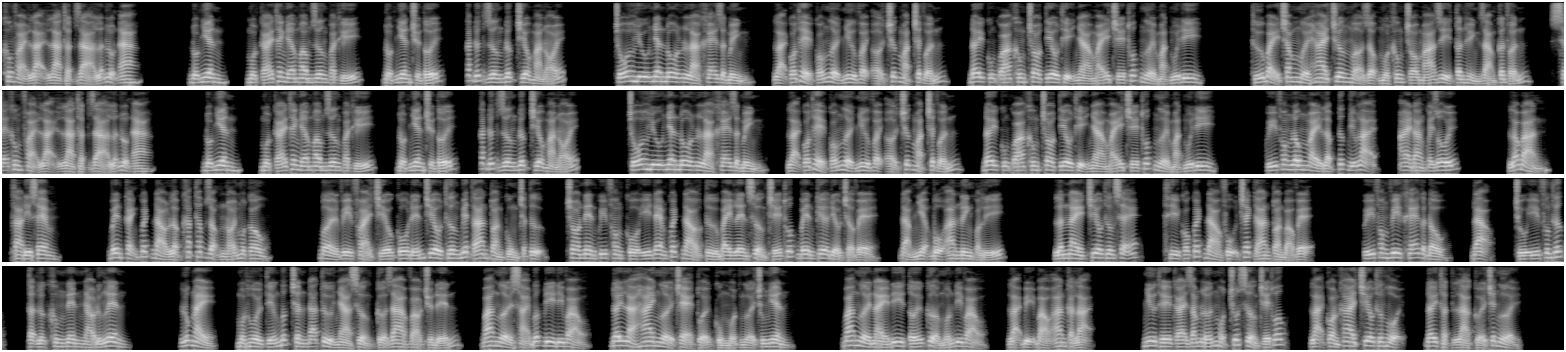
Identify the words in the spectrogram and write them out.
không phải lại là thật giả lẫn lộn a. Đột nhiên, một cái thanh âm âm dương quái khí đột nhiên chuyển tới, cắt đứt dương đức chiêu mà nói. Chỗ hưu nhân đô là khe giật mình, lại có thể có người như vậy ở trước mặt chất vấn, đây cũng quá không cho tiêu thị nhà máy chế thuốc người mặt mũi đi. Thứ bảy trăm mười hai chương mở rộng một không chó má gì tân hình giảm cân phấn, sẽ không phải lại là thật giả lẫn lộn a. Đột nhiên, một cái thanh âm âm dương quái khí đột nhiên chuyển tới, cắt đứt dương đức chiêu mà nói. Chỗ hưu nhân đô là khe giật mình, lại có thể có người như vậy ở trước mặt chất vấn, đây cũng quá không cho tiêu thị nhà máy chế thuốc người mặt mũi đi quý phong lông mày lập tức nhíu lại, ai đang quấy rối? Lão bản, ta đi xem. Bên cạnh quách đào lập khắc thấp giọng nói một câu. Bởi vì phải chiếu cố đến chiêu thương biết an toàn cùng trật tự, cho nên quý phong cố ý đem quách đào từ bay lên xưởng chế thuốc bên kia điều trở về, đảm nhiệm bộ an ninh quản lý. Lần này chiêu thương sẽ, thì có quách đào phụ trách an toàn bảo vệ. Quý phong vi khẽ gật đầu, đạo, chú ý phương thức, tận lực không nên nào đứng lên. Lúc này, một hồi tiếng bước chân đã từ nhà xưởng cửa ra vào chuyển đến, ba người xài bước đi đi vào, đây là hai người trẻ tuổi cùng một người trung niên. Ba người này đi tới cửa muốn đi vào, lại bị bảo an cản lại như thế cái dám lớn một chút xưởng chế thuốc, lại còn khai chiêu thương hội, đây thật là cười chết người.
